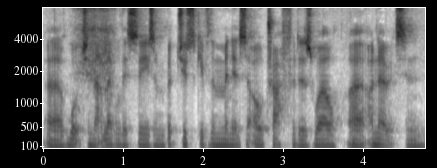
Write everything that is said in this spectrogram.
uh, watching that level this season, but just give them minutes at Old Trafford as well. Uh, I know it's in,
